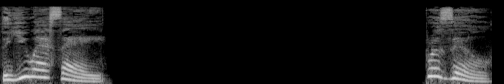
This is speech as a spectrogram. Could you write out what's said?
The USA. Brazil.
